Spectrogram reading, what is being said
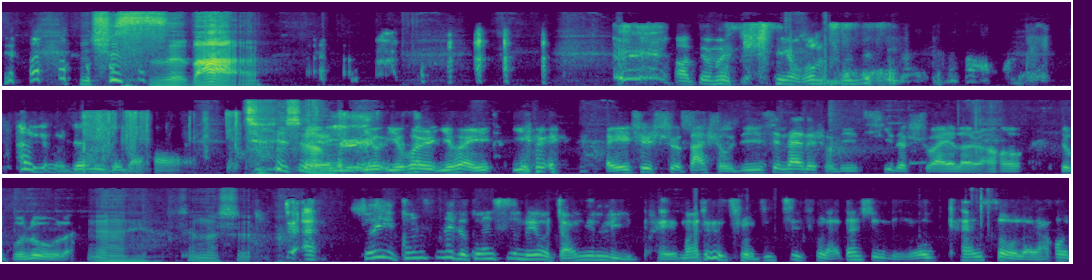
你去死吧！啊，对不起，我不是，但是我真的觉得好。真是一一一会儿一会儿一会儿 H 是把手机现在的手机气的摔了，然后就不录了。哎呀，真的是。对，哎，所以公司那个公司没有找你理赔吗？这个手机寄出来，但是你又 cancel 了，然后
